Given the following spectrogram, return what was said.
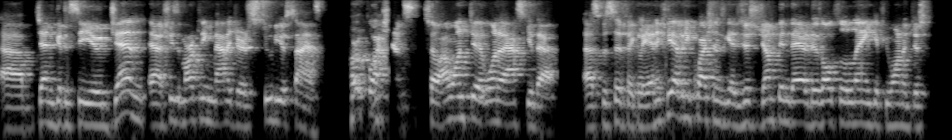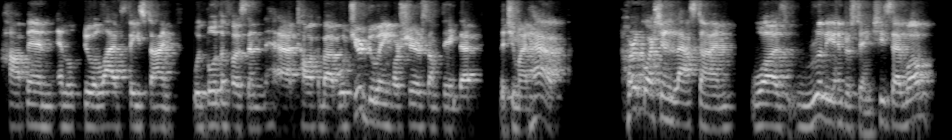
Uh, Jen, good to see you. Jen, uh, she's a marketing manager, at Studio Science. Her questions. So I want to want to ask you that uh, specifically. And if you have any questions, guys, just jump in there. There's also a link if you want to just hop in and do a live FaceTime with both of us and uh, talk about what you're doing or share something that that you might have. Her question last time was really interesting. She said, "Well,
